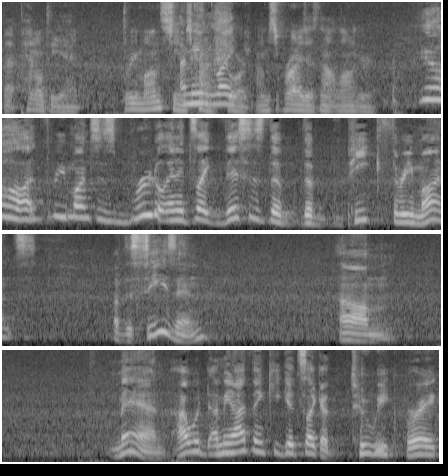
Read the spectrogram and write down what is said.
that penalty at? Three months seems mean, kind of like- short. I'm surprised it's not longer. God, three months is brutal, and it's like this is the the peak three months of the season. Um, man, I would. I mean, I think he gets like a two week break.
